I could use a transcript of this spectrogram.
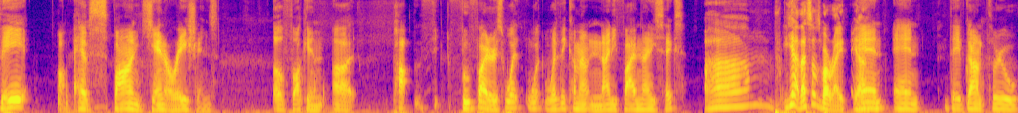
they uh, have spawned generations of fucking uh, pop f- Foo Fighters. What what what did they come out in 95, 96? Um, yeah, that sounds about right. Yeah, and and they've gone through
